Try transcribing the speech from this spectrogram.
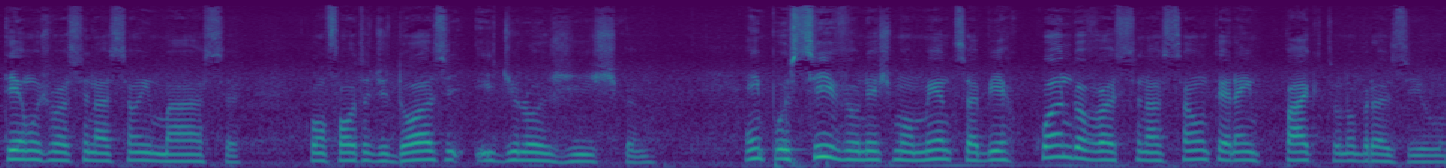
temos vacinação em massa, com falta de dose e de logística. É impossível neste momento saber quando a vacinação terá impacto no Brasil,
